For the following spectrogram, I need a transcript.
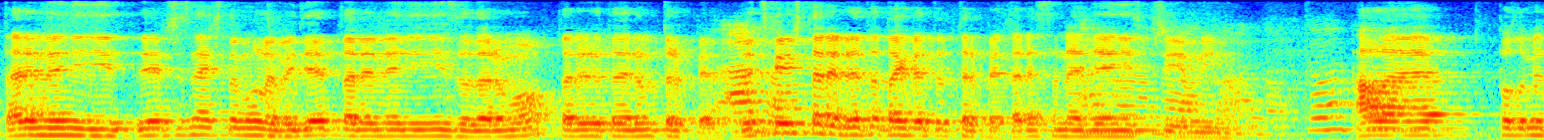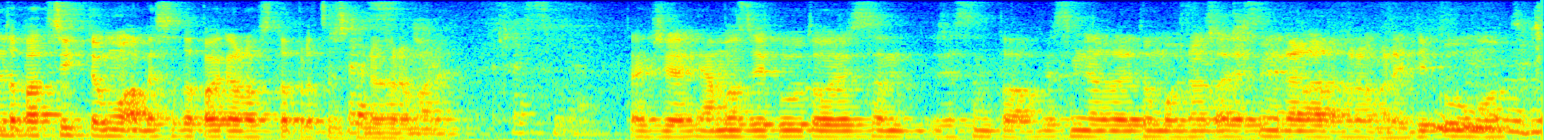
Tady není nic, je přesně jak jste mohli vidět, tady není nic zadarmo, tady jdete jenom trpět. Ano. Vždycky, když tady jdete, tak jdete trpět, tady se neděje Ano, nic ano, příjemného. to- Ale podle mě to patří k tomu, aby se to pak dalo 100% Přesně, dohromady. přesně. Takže já moc děkuju to, že jsem, že jsem to, že jsem měl tady tu možnost a že jsi mě dala dohromady. Děkuju moc.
